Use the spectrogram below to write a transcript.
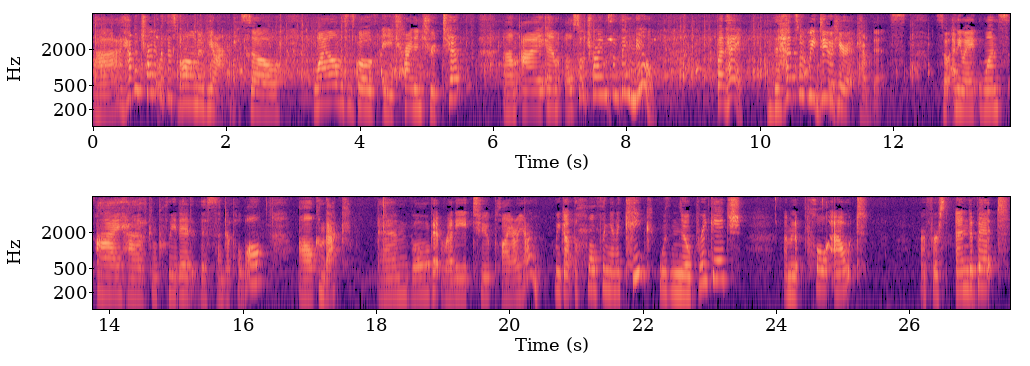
uh, I haven't tried it with this volume of yarn. So while this is both a tried and true tip, um, I am also trying something new. But hey, that's what we do here at ChemKnits. So anyway, once I have completed this center pull ball, I'll come back and we'll get ready to ply our yarn. We got the whole thing in a cake with no breakage. I'm gonna pull out our first end a bit.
